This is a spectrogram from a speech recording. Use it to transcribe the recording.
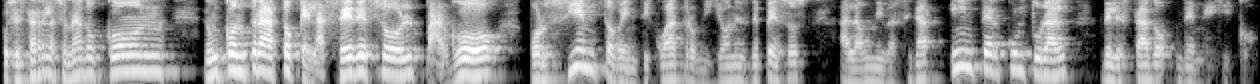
pues está relacionado con un contrato que la sede Sol pagó por 124 millones de pesos a la Universidad Intercultural del Estado de México.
